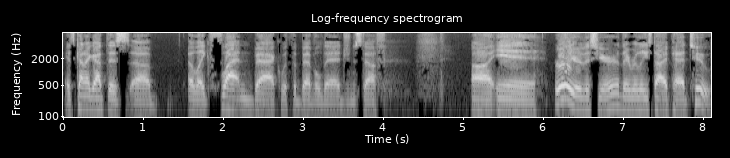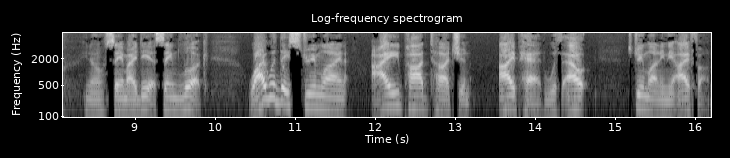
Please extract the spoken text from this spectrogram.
It's kind of got this uh, like flattened back with the beveled edge and stuff. Uh, in, earlier this year, they released iPad 2. You know, same idea, same look. Why would they streamline iPod Touch and iPad without streamlining the iPhone?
